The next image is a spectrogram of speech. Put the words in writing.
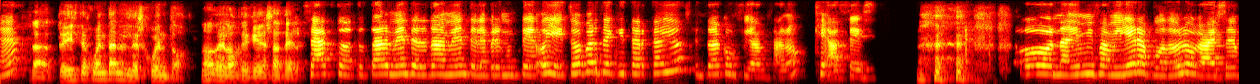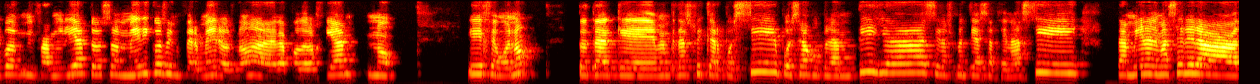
¿Eh? te diste cuenta en el descuento, ¿no? De lo que querías hacer. Exacto, totalmente, totalmente. Le pregunté, oye, y tú aparte de quitar callos, en toda confianza, ¿no? ¿Qué haces? oh, nadie en mi familia era podóloga, mi familia todos son médicos e enfermeros, ¿no? La podología no. Y dije, bueno, total, que me empezó a explicar, pues sí, pues hago plantillas y las plantillas se hacen así. También, además, él era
